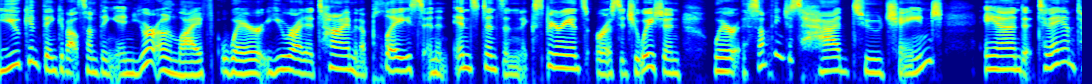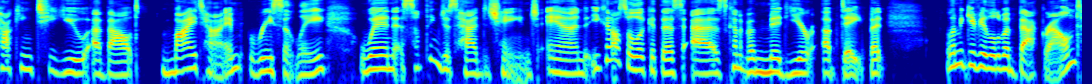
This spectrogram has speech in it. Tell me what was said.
you can think about something in your own life where you are at a time and a place and an instance and an experience or a situation where something just had to change. And today I'm talking to you about my time recently when something just had to change. And you can also look at this as kind of a mid year update, but let me give you a little bit of background.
